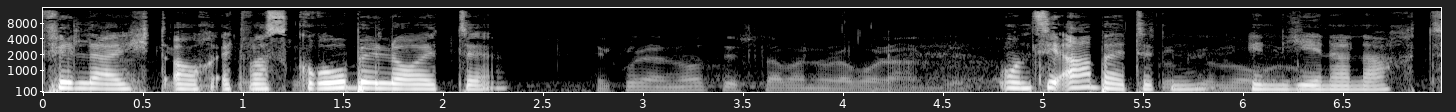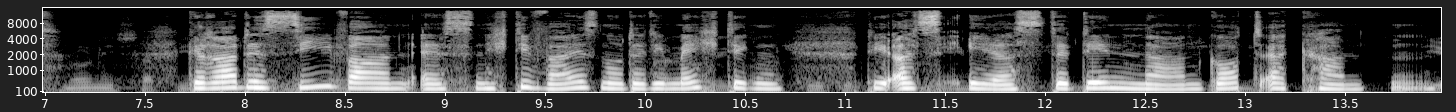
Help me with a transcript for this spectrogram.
vielleicht auch etwas grobe Leute. Und sie arbeiteten in jener Nacht. Gerade sie waren es, nicht die Weisen oder die Mächtigen, die als Erste den nahen Gott erkannten,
